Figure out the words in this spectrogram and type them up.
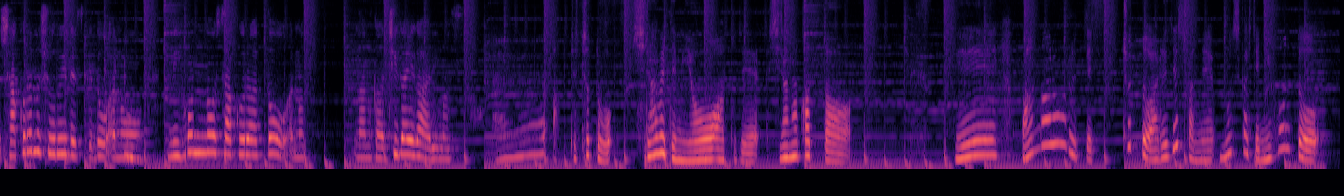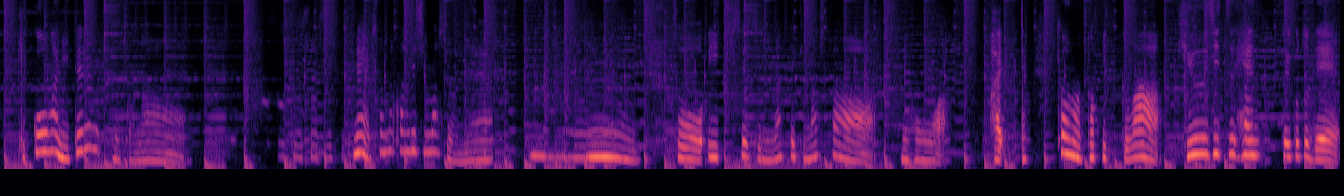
桜の種類ですけど、あの、日本の桜とあのなんか違いがあります。へー。あじゃあちょっと調べてみよう。後で。知らなかった。えー、バンガロールってちょっとあれですかね。もしかして日本と気候が似てるのかな。そうそうそうそうそう。ねそんな感じしますよね。ううんん、そういい季節になってきました。日本は。はい今日のトピックは休日編ということで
